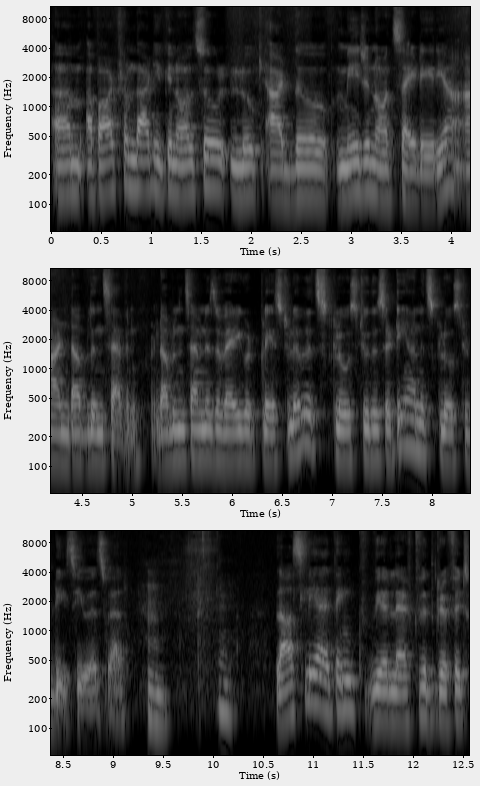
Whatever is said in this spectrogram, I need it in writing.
Um, apart from that, you can also look at the major north side area and Dublin 7. Dublin 7 is a very good place to live. It's close to the city and it's close to DCU as well. Hmm. Hmm. Lastly, I think we are left with Griffith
